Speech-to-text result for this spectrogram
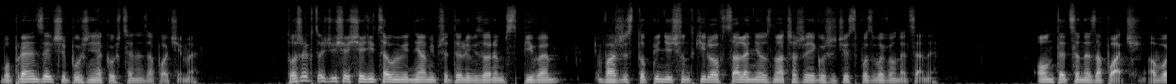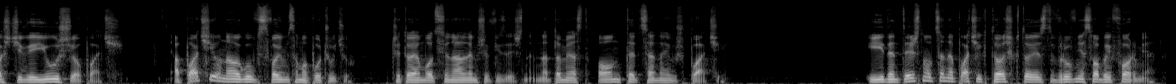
bo prędzej czy później jakąś cenę zapłacimy. To, że ktoś dzisiaj siedzi całymi dniami przed telewizorem z piwem, waży 150 kg, wcale nie oznacza, że jego życie jest pozbawione ceny. On tę cenę zapłaci, a właściwie już ją płaci. A płaci ją na ogół w swoim samopoczuciu, czy to emocjonalnym, czy fizycznym. Natomiast on tę cenę już płaci. I identyczną cenę płaci ktoś, kto jest w równie słabej formie –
